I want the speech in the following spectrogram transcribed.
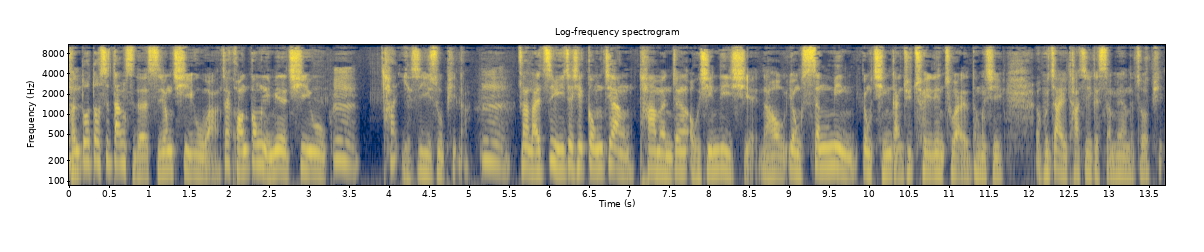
很多都是当时的使用器物啊，在皇宫里面的器物。嗯。它也是艺术品啊，嗯，那来自于这些工匠，他们这样呕心沥血，然后用生命、用情感去淬炼出来的东西，而不在于它是一个什么样的作品。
